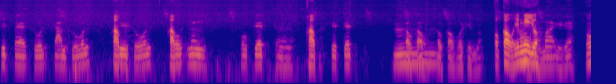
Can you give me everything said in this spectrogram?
สิบแปดศูนย์สามศูนย์ครับ สี่ศูนย์ครับ หกหนึ่งหกเจ็ดเท่านั้นน่ะครับเจ็ดเจ็ดอืมเก่าเก่าเก่าเก่าพอถิ่มแล้วเก่าๆยังมีอยู่เมาอีกนะโอ้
